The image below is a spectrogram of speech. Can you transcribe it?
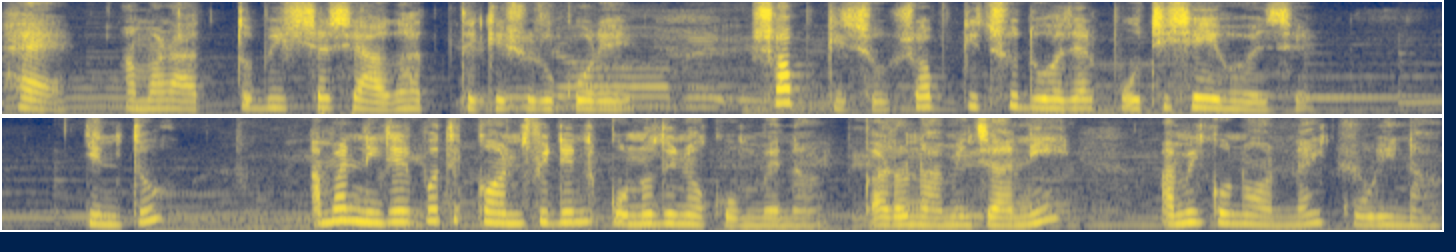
হ্যাঁ আমার আত্মবিশ্বাসে আঘাত থেকে শুরু করে সব কিছু সব কিছু দু হাজার পঁচিশেই হয়েছে। কিন্তু আমার নিজের প্রতি কনফিডেন্ট কোনোদিনও কমবে না। কারণ আমি জানি, আমি কোনো অন্যায় করি না।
